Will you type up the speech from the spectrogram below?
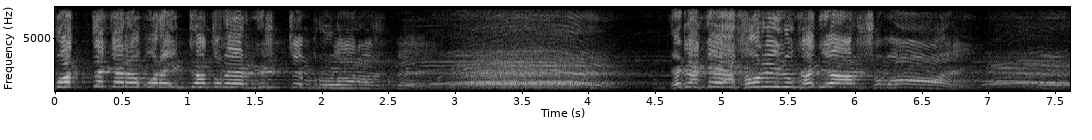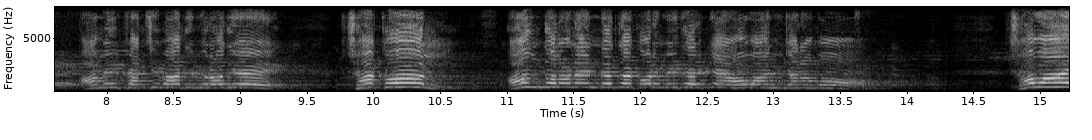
প্রত্যেকের ওপর এই যাতনের নিশ্চিম রোলার আসবে। এটাকে এখনই রুখে দেওয়ার সময়। আমি ফ্যাসিবাদী বিরোধী, সকল আন্দোলনের নেতা কর্মীদেরকে আহ্বান জানাব। সবাই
